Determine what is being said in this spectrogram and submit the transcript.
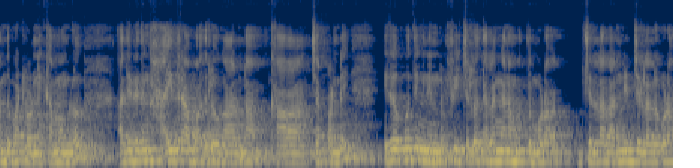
అందుబాటులో ఉన్నాయి ఖమ్మంలో. అదేవిధంగా హైదరాబాద్లో కాకుండా కావా చెప్పండి. ఇకపోతే ఇంక నేను ఫ్యూచర్లో తెలంగాణ మొత్తం కూడా జిల్లాలు అన్ని జిల్లాల్లో కూడా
